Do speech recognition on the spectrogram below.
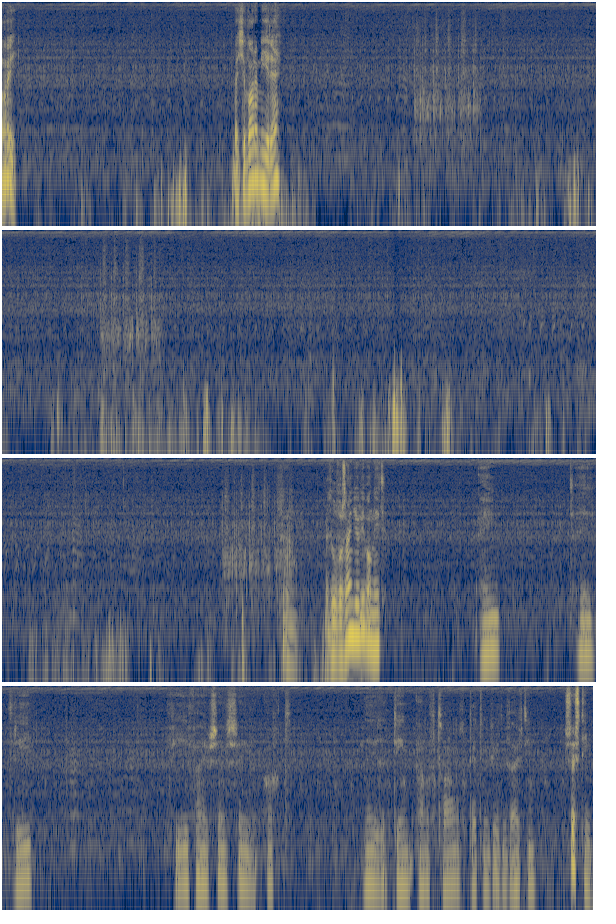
Hoi. Beetje warm hier, hè? Zo. Met hoeveel zijn jullie wel niet? 1, 2, 3, 4, 5, 6, 7, 8, 9, 10, 11, 12, 13, 14, 15, 16.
